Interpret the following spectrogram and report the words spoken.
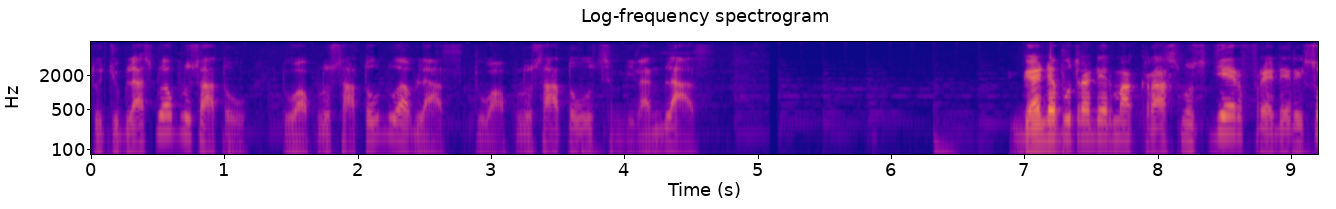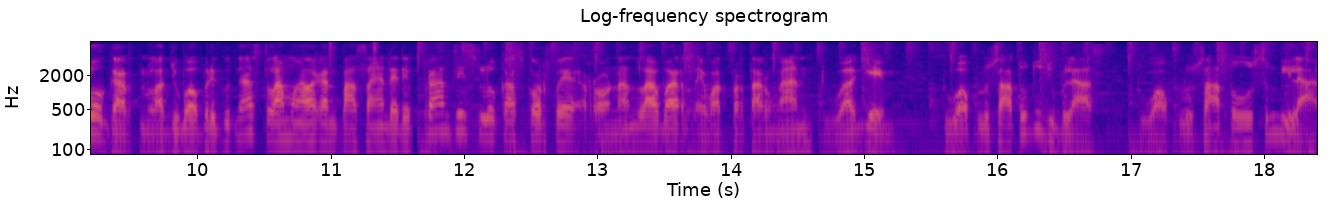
17-21, 21-12, 21-19. Ganda putra Denmark Rasmus Jer Frederik Sogard melaju babak berikutnya setelah mengalahkan pasangan dari Prancis Lucas Corve Ronan Labar lewat pertarungan 2 game 21-17, 21-9.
